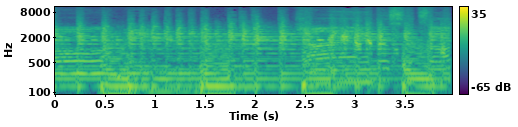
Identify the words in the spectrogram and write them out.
morning, China sits on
